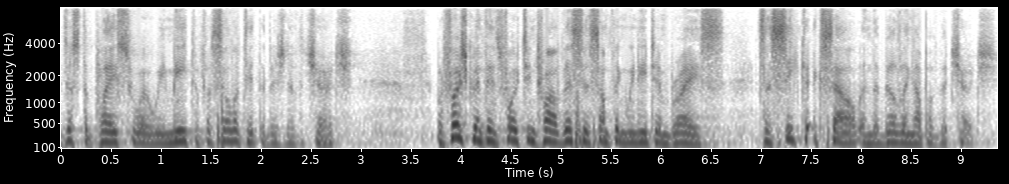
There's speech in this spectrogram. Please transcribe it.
just a place where we meet to facilitate the vision of the church. But 1 Corinthians 14 12, this is something we need to embrace. To seek to excel in the building up of the church.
